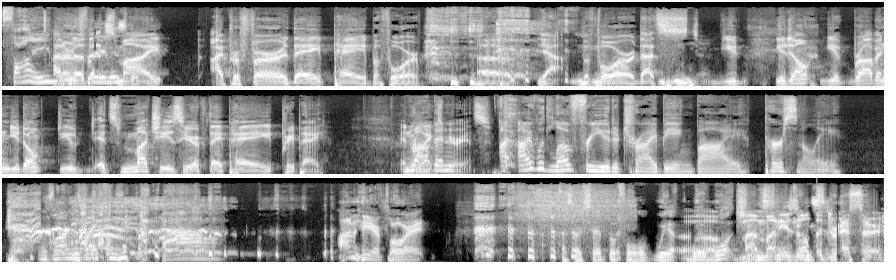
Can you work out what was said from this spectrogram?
fine. I don't know. That's my. I prefer they pay before. Uh, yeah, before that's you. You don't. You Robin. You don't. You. It's much easier if they pay prepay in Robin, my experience. I, I, would love for you to try being bi personally, as long as I can. I'm here for it. As I said before, we're, we're uh, watching. My money's on the dresser.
